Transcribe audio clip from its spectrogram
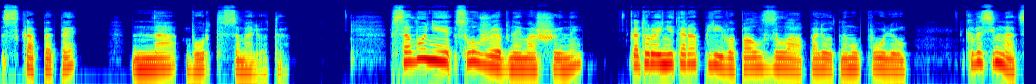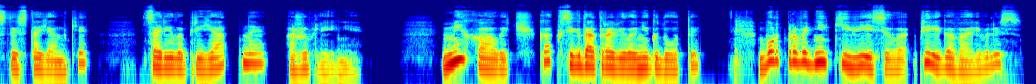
с КПП на борт самолета. В салоне служебной машины, которая неторопливо ползла по летному полю к восемнадцатой стоянке, царило приятное оживление. Михалыч, как всегда, травил анекдоты. Бортпроводники весело переговаривались.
